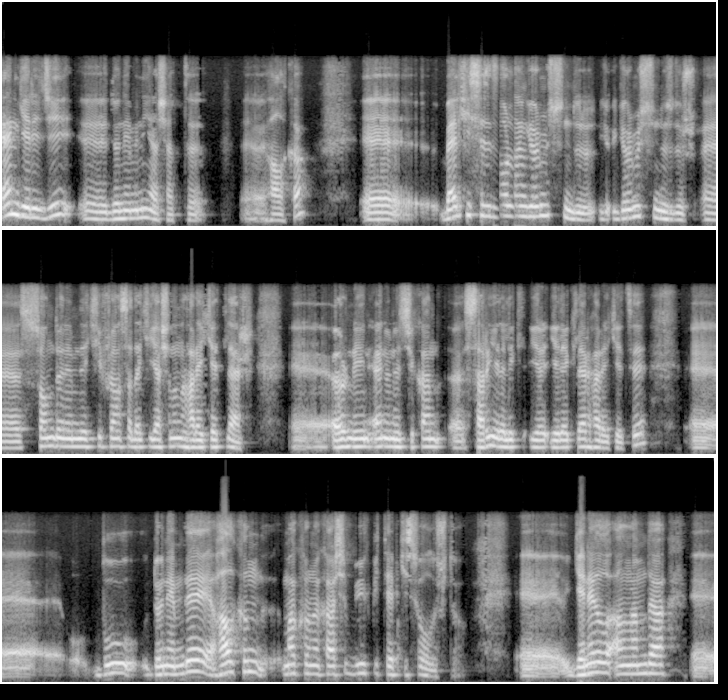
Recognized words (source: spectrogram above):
en gerici e, dönemini yaşattı e, halka. E, belki siz de oradan görmüşsündür, görmüşsünüzdür e, son dönemdeki Fransa'daki yaşanan hareketler. E, örneğin en öne çıkan e, sarı yelek, yelekler hareketi. E, bu dönemde halkın Macron'a karşı büyük bir tepkisi oluştu. E, genel anlamda e,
